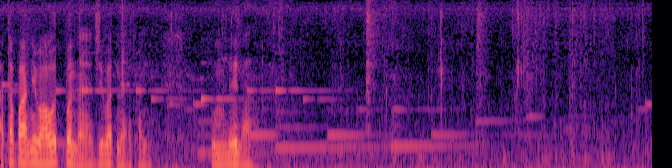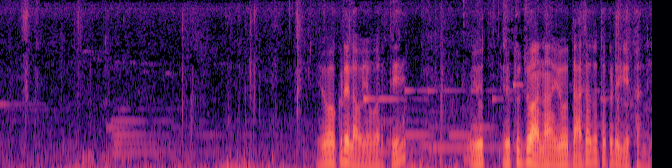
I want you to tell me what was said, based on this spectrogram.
आता पाणी वाहत पण नाही अजिबात नाही पाणी. तुंबलेला ह्यो अकडे लावूया वरती. ह्यो ह्यो तुझो हा ना ह्यो दादा तो तकडे घे खाली.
